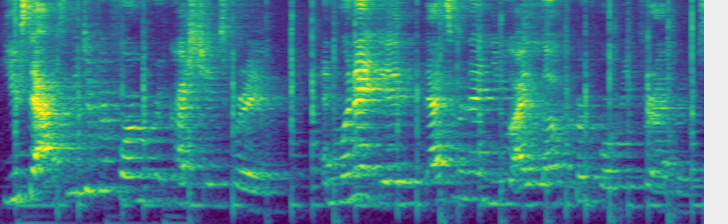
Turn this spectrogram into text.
He used to ask me to perform percussions for him, and when I did, that's when I knew I loved performing for others.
